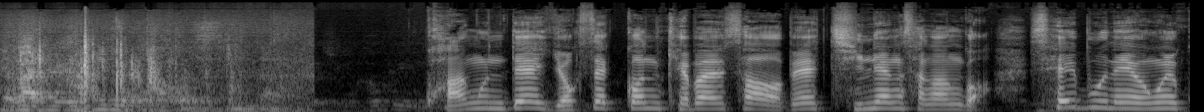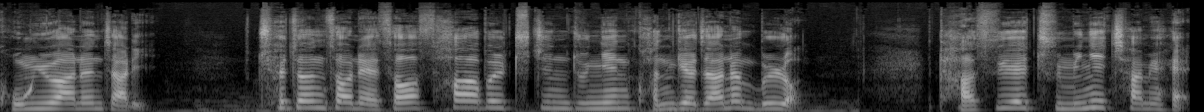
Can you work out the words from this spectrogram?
개발을 하려고 하고 있습니다. 광운대 역세권 개발 사업의 진행 상황과 세부 내용을 공유하는 자리. 최전선에서 사업을 추진 중인 관계자는 물론 다수의 주민이 참여해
